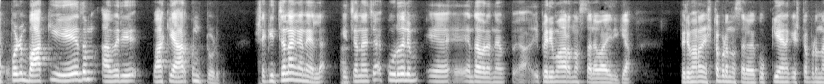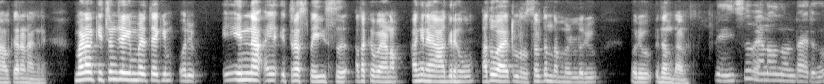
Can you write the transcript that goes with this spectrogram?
എപ്പോഴും ബാക്കി ഏതും അവർ ബാക്കി ആർക്കും ഇട്ടു കൊടുക്കും. പക്ഷെ കിച്ചൺ അങ്ങനെയല്ല. കിച്ചൺ എന്ന് വെച്ചാൽ കൂടുതലും എന്താ പറയുന്നത് പെരുമാറുന്ന സ്ഥലമായിരിക്കാം. പെരുമാറാൻ ഇഷ്ടപ്പെടുന്ന സ്ഥലമായി കുക്ക് ചെയ്യാനൊക്കെ ഇഷ്ടപ്പെടുന്ന ആൾക്കാരാണ് അങ്ങനെ. മേഡം കിച്ചൺ ചെയ്യുമ്പോഴത്തേക്കും ഒരു ഇന്ന ഇത്ര സ്പേസ് അതൊക്കെ വേണം. അങ്ങനെ ആഗ്രഹവും അതുമായിട്ടുള്ള റിസൾട്ടും തമ്മിലുള്ളൊരു ഒരു ഇതെന്താണ്? സ്പേസ് വേണമെന്നുണ്ടായിരുന്നു.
